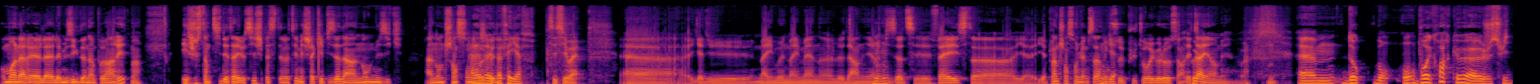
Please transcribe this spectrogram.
au moins la, musique donne un peu un rythme. Et juste un petit détail aussi, je sais pas si t'as noté, mais chaque épisode a un nom de musique, un nom de chanson. Ah, j'avais pas fait gaffe. Si, si, ouais. Il y a du My Moon, My Man, le dernier mhm. épisode c'est Faced. Il y, a plein de chansons comme ça, donc c'est plutôt rigolo. C'est un détail, hein, mais voilà. donc, bon, on pourrait croire que je suis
